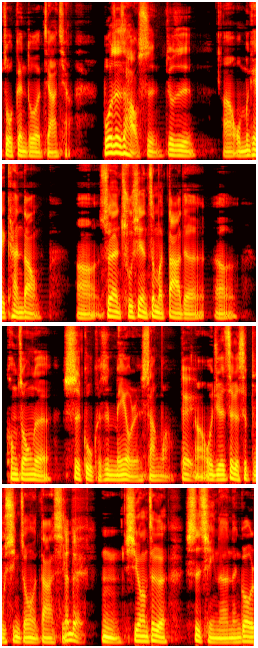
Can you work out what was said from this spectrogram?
做更多的加强。不过这是好事，就是。啊，我们可以看到，啊，虽然出现这么大的呃空中的事故，可是没有人伤亡。对啊，我觉得这个是不幸中的大幸。真的，嗯，希望这个事情呢，能够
